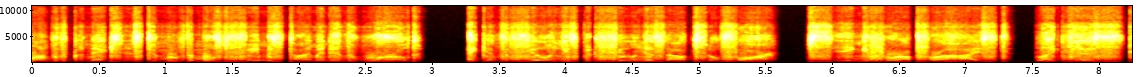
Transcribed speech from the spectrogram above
one with connections to move the most famous diamond in the world. I get the feeling he's been feeling us out so far, seeing if we're up for a heist like this.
